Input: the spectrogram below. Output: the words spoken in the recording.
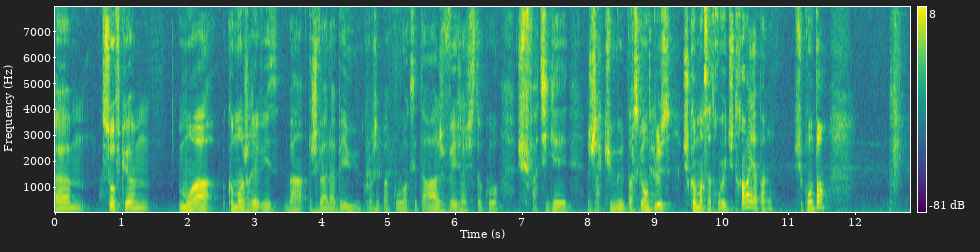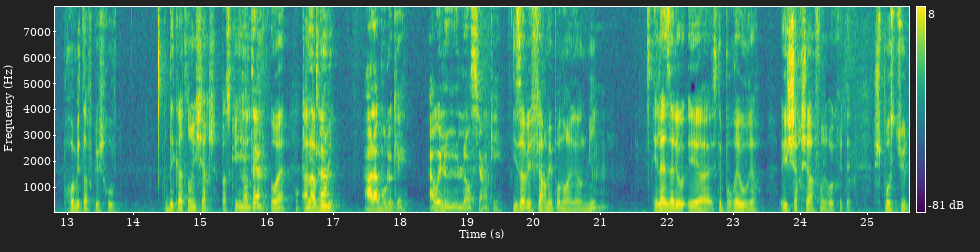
Euh, sauf que euh, moi, comment je révise Ben, je vais à la BU quand j'ai pas cours, etc. Je vais, j'assiste au cours. Je suis fatigué, j'accumule parce qu'en plus, je commence à trouver du travail à Paris. Je suis content. Premier taf que je trouve. Decathlon, ils cherchent parce qu'ils. Ouais, Au à la là boule. Ah, la boule, ok. Ah oui, le- l'ancien, ok. Ils avaient fermé pendant un an et demi. Mhm. Et là, ils allaient, et, euh, c'était pour réouvrir. Et ils cherchaient à fond, ils recrutaient. Je postule.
